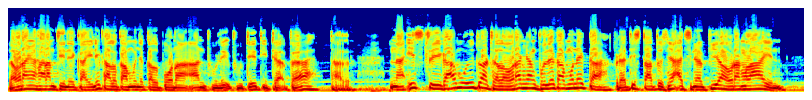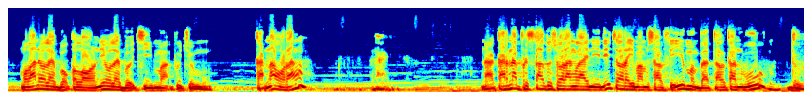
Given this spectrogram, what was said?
Lah orang yang haram dinikah ini kalau kamu nyekel ponaan bulik bude tidak batal. Nah istri kamu itu adalah orang yang boleh kamu nikah. Berarti statusnya ajnabiyah orang lain. Mulane oleh mbok keloni, oleh mbok jima bojomu. Karena orang lain. Nah, karena berstatus orang lain ini cara Imam Syafi'i membatalkan wudhu.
